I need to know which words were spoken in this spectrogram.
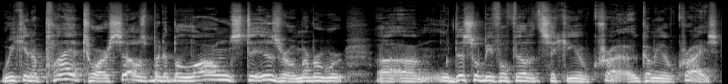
We can apply it to ourselves, but it belongs to Israel. Remember, we're, uh, um, this will be fulfilled at the Christ, coming of Christ.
